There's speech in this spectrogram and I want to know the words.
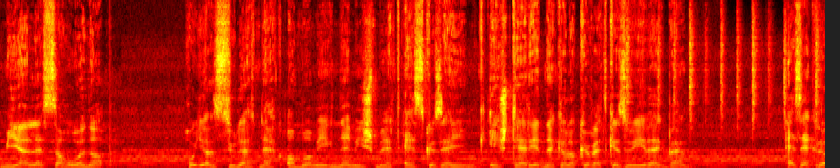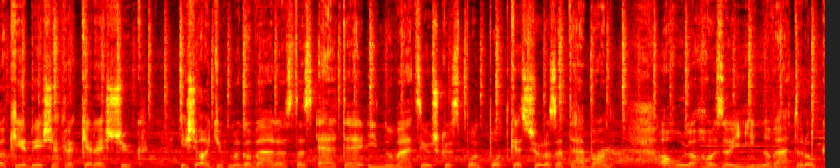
Milyen lesz a holnap? Hogyan születnek a ma még nem ismert eszközeink és terjednek el a következő években? Ezekre a kérdésekre keressük, és adjuk meg a választ az ELTE Innovációs Központ podcast sorozatában, ahol a hazai innovátorok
